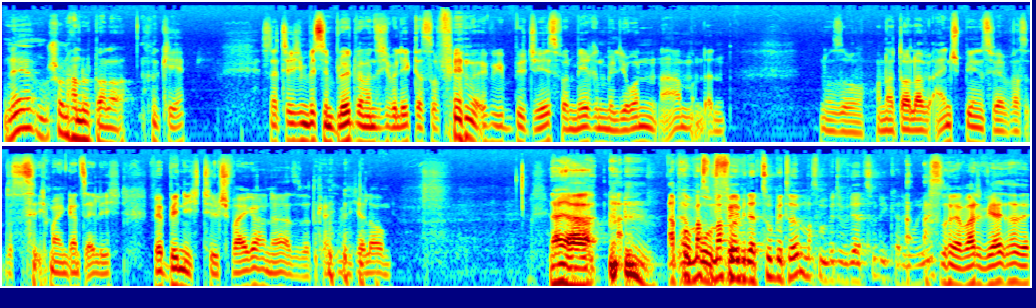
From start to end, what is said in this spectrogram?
Nee, schon 100 Dollar. Okay. Ist natürlich ein bisschen blöd, wenn man sich überlegt, dass so Filme irgendwie Budgets von mehreren Millionen haben und dann nur so 100 Dollar einspielen. Das wäre was, das ist, ich meine, ganz ehrlich, wer bin ich? Till Schweiger, ne? Also, das kann ich mir nicht erlauben. Naja, Äh, äh, apropos mach, mach mal wieder zu, bitte. Mach mal bitte wieder zu, die Kategorie. Achso, ja, warte, wie heißt das?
